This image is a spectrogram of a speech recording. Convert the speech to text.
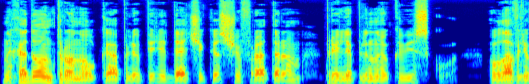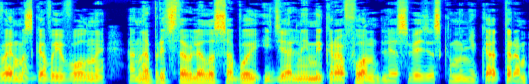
На ходу он тронул каплю передатчика с шифратором, прилепленную к виску. Улавливая мозговые волны, она представляла собой идеальный микрофон для связи с коммуникатором,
